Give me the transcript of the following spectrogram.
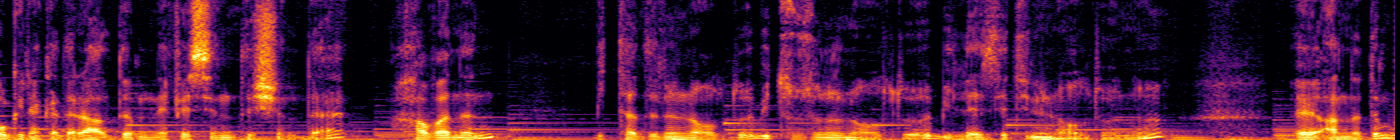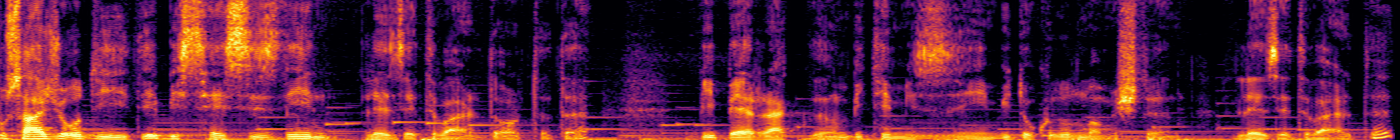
o güne kadar aldığım nefesin dışında havanın bir tadının olduğu, bir tuzunun olduğu, bir lezzetinin olduğunu e, anladım. Bu sadece o değildi. Bir sessizliğin lezzeti vardı ortada. Bir berraklığın, bir temizliğin, bir dokunulmamışlığın lezzeti vardı.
